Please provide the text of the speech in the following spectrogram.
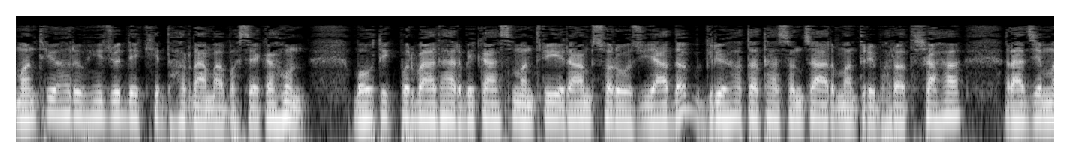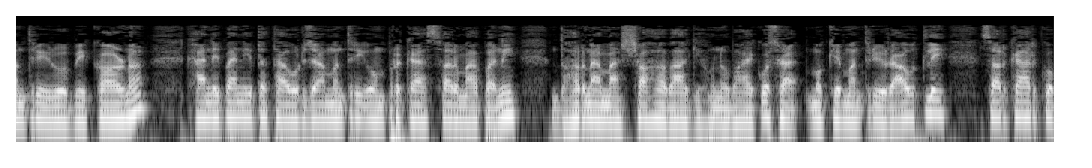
मन्त्रीहरू हिजोदेखि धरनामा बसेका हुन्। भौतिक पूर्वाधार विकास मन्त्री राम सरोज यादव गृह तथा संचार मन्त्री भरत शाह राज्यमन्त्री रोबी कर्ण खानेपानी तथा ऊर्जा मन्त्री ओम प्रकाश शर्मा पनि धरनामा सहभागी हुनुभएको छ। मुख्यमन्त्री राउतले सरकारको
